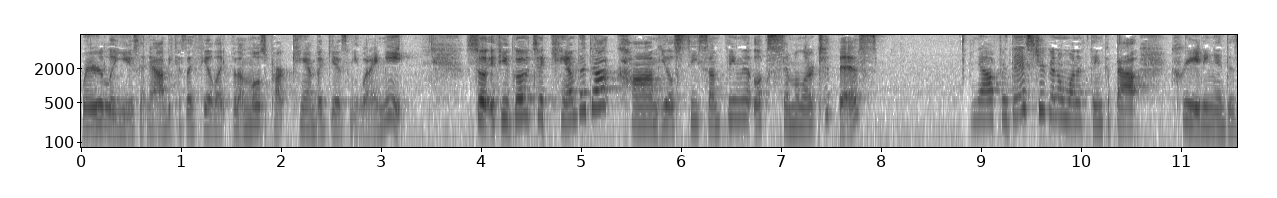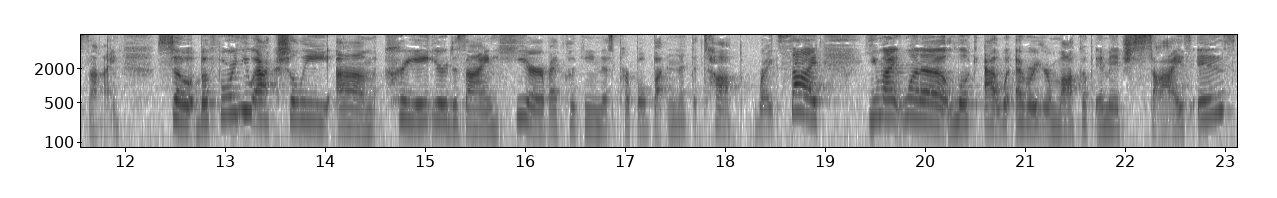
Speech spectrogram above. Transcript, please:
rarely use it now because I feel like for the most part, Canva gives me what I need. So if you go to canva.com, you'll see something that looks similar to this. Now for this, you're going to want to think about creating a design. So before you actually um, create your design here by clicking this purple button at the top right side, you might want to look at whatever your mock-up image size is.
